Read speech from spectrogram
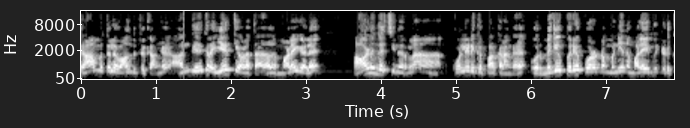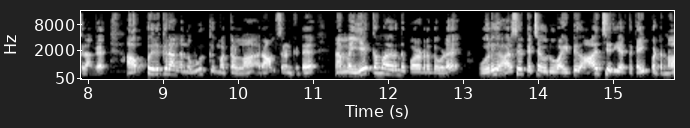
கிராமத்துல வாழ்ந்துட்டு இருக்காங்க. அங்க இருக்கிற இயற்கை வளத்தை அதாவது மலைகளை ஆளுங்கட்சியினர்லாம் கொள்ளையடிக்க பாக்குறாங்க. ஒரு மிகப்பெரிய போராட்டம் பண்ணி அந்த மலையை மீட்டெடுக்கிறாங்க. அப்ப இருக்கிறாங்க அந்த ஊருக்கு மக்கள்லாம் ராம் சரண் கிட்ட. நம்ம இயக்கமா இருந்து போராடுறத விட ஒரு அரசியல் கட்சியை உருவாகிட்டு ஆட்சி அதிகாரத்தை கைப்பற்றினா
